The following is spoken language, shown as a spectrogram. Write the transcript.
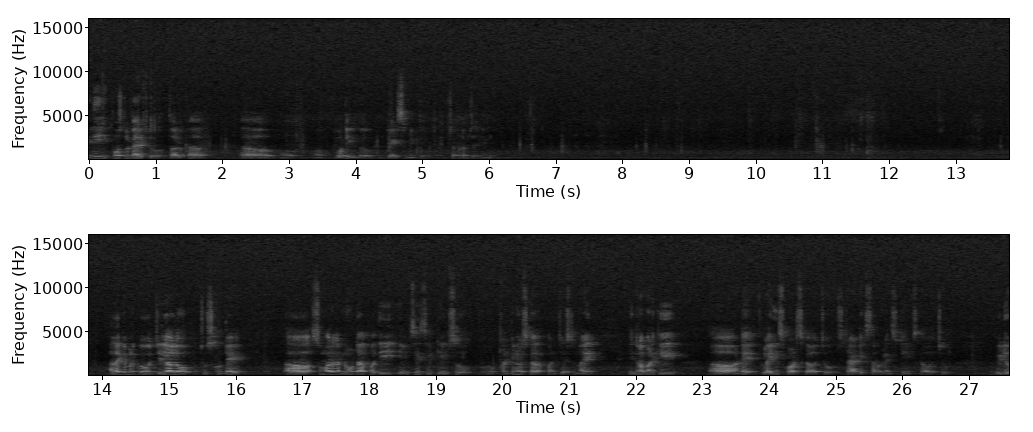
ఇది పోస్టల్ బ్యాలెట్ తాలూకా ఓటింగ్ డేట్స్ మీకు చెప్పడం జరిగింది. అలాగే మనకు జిల్లాలో చూసుకుంటే సుమారుగా నూట పది ఎంసీసీ టీమ్స్ కంటిన్యూస్గా పనిచేస్తున్నాయి. ఇందులో మనకి అంటే ఫ్లయింగ్ స్క్వాడ్స్ కావచ్చు స్టాటిక్ సర్వలెన్స్ టీమ్స్ కావచ్చు వీడియో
